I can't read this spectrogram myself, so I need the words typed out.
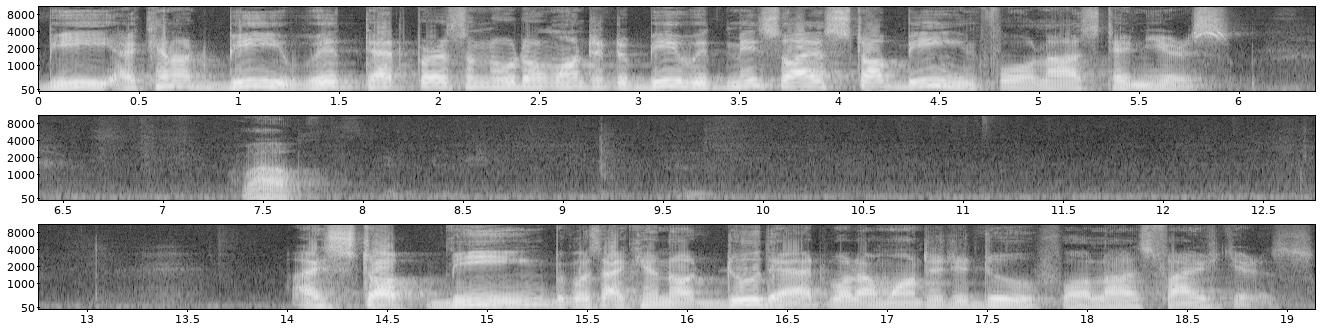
Be I cannot be with that person who don't want to be with me, so I stopped being for last 10 years. Wow. I stopped being because I cannot do that, what I wanted to do for the last five years.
